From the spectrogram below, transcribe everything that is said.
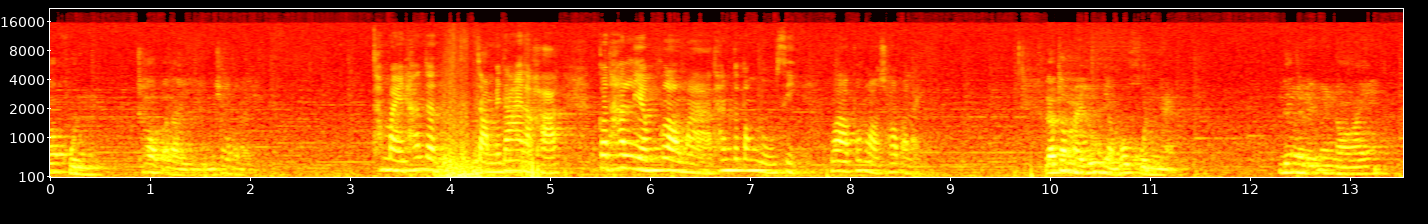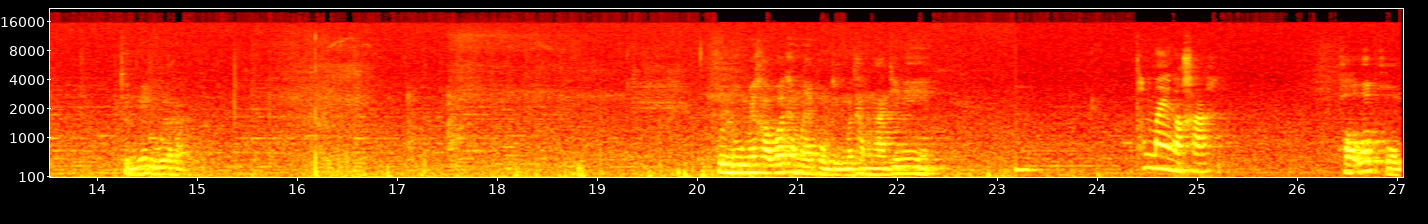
ว่าคุณชอบอะไรหรือไม่ชอบอะไร ทำไมท่านจะจำไม่ได้ล่ะคะ ก็ท่านเลี้ยงพวกเรามาท่านก็ต้องรู้สิว่าพวกเราชอบอะไร แล้วทำไมลูกอย่างพวกคุณเนี่ย เรื่องเล็กๆน้อยๆถึงไม่รู้ล่ะครับ คุณรู้ไหมครับว่าทำไมผมถึงมาทำงานที่นี่ๆทำไมเหรอคะ เพราะว่าผม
